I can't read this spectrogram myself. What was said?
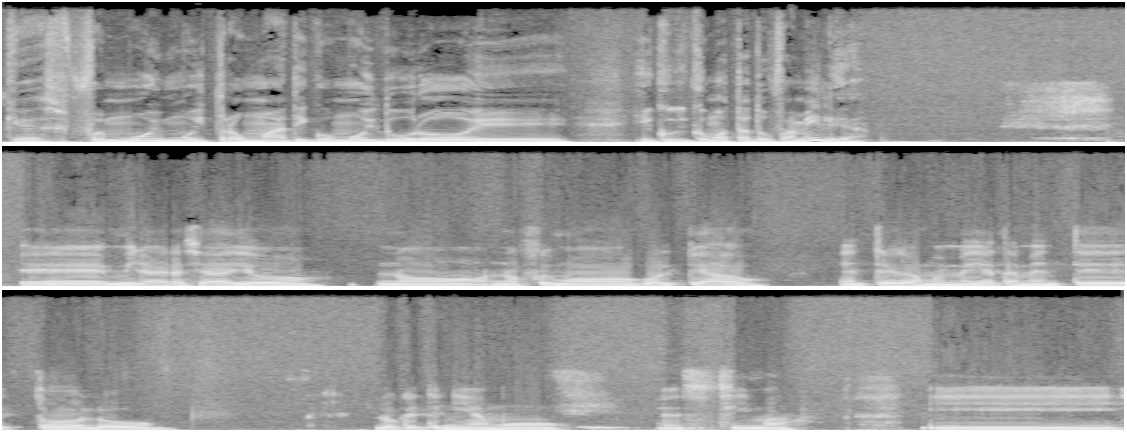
que fue muy, muy traumático, muy duro. eh, ¿Y cómo está tu familia? Eh, mira, gracias a Dios no, no fuimos golpeados, entregamos inmediatamente todo lo, lo que teníamos encima y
